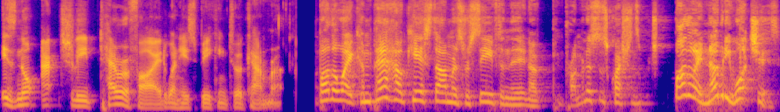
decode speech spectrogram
is not actually terrified when he's speaking to a camera. By the way, compare how Keir Starmer is received in the you know, Prime Minister's questions, which, by the way, nobody watches.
